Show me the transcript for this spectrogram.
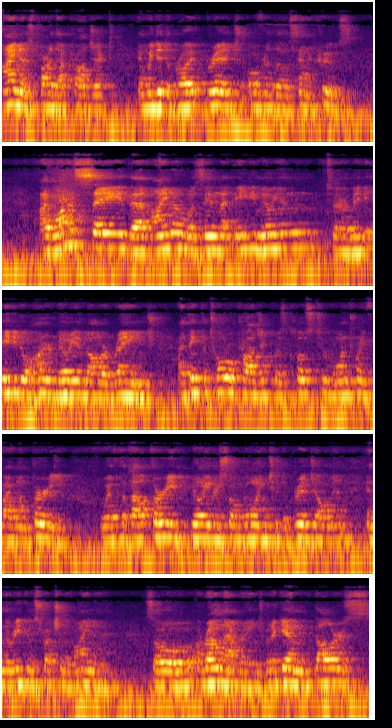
Ina is part of that project, and we did the bridge over the Santa Cruz. I want to say that Ina was in the 80 million to maybe 80 to 100 million dollar range. I think the total project was close to 125, 130, with about 30 million or so going to the bridge element and the reconstruction of Ina. So around that range. But again, dollars,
